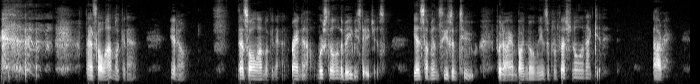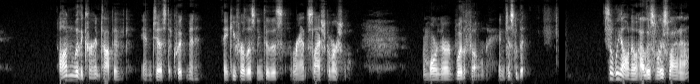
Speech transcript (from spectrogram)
That's all I'm looking at. You know, that's all I'm looking at right now. We're still in the baby stages. Yes, I'm in season two, but I am by no means a professional and I get it. Alright. On with the current topic in just a quick minute. Thank you for listening to this rant slash commercial. More nerd with a phone in just a bit. So we all know how this works by now.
